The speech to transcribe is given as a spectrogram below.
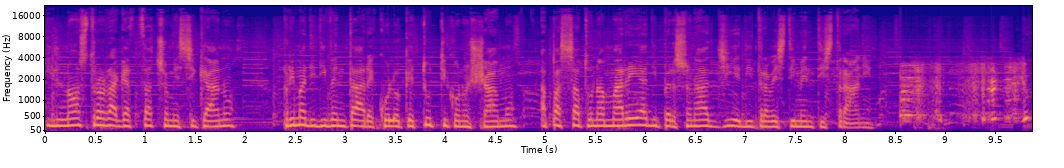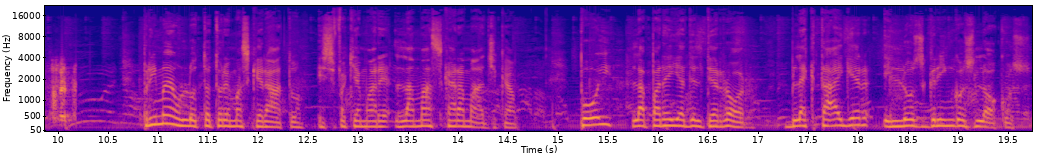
Il nostro ragazzaccio messicano, prima di diventare quello che tutti conosciamo, ha passato una marea di personaggi e di travestimenti strani. Prima è un lottatore mascherato e si fa chiamare la maschera magica. Poi la pareia del terror, Black Tiger e Los Gringos Locos.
